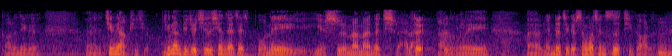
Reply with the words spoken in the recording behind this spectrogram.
搞了那个呃精酿啤酒。精酿啤酒其实现在在国内也是慢慢的起来了，对，啊，因为呃人的这个生活层次提高了，嗯，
